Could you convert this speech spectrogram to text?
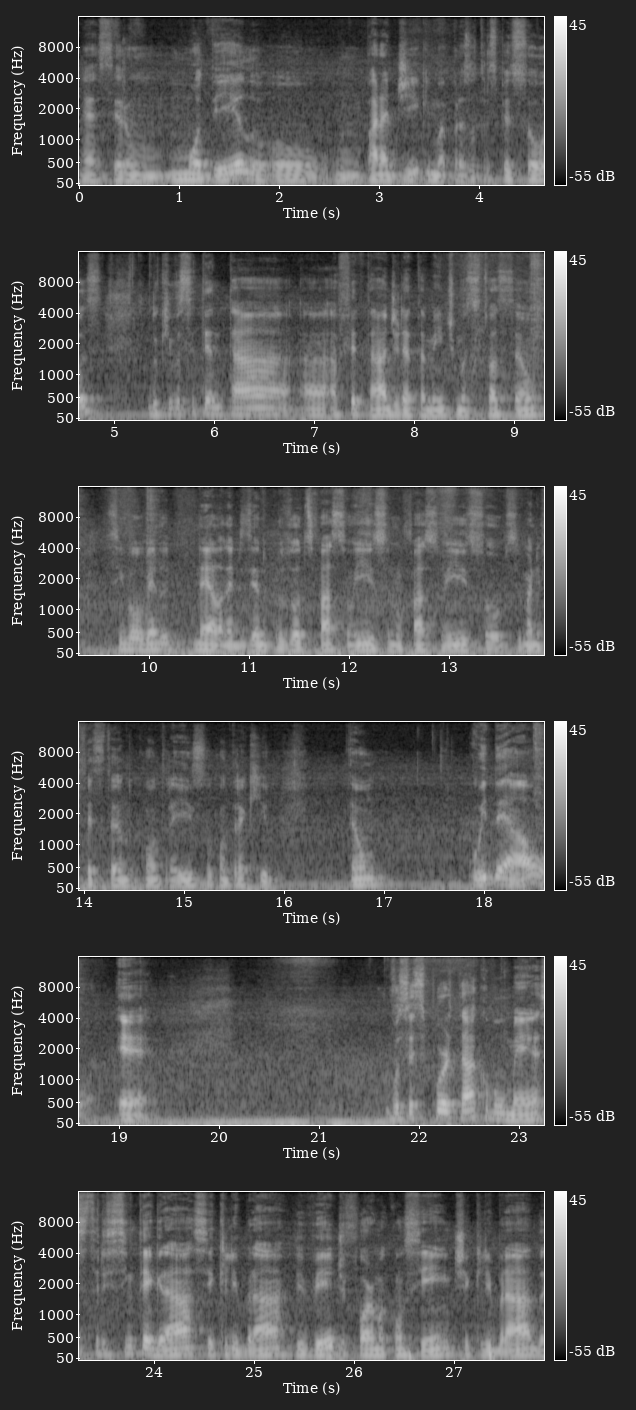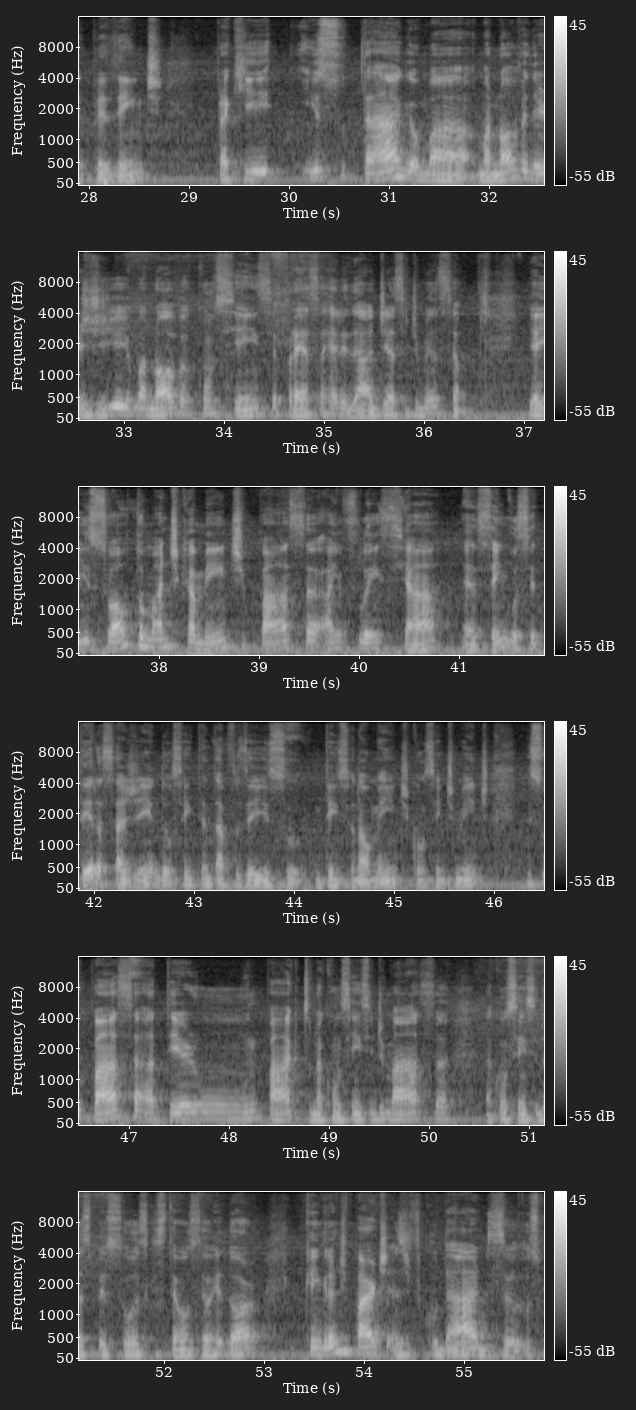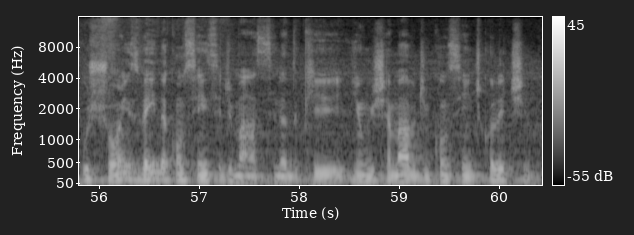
né, ser um modelo ou um paradigma para as outras pessoas, do que você tentar a, afetar diretamente uma situação se envolvendo nela, né, dizendo para os outros façam isso, não façam isso, ou se manifestando contra isso ou contra aquilo. Então, o ideal é você se portar como um mestre, se integrar, se equilibrar, viver de forma consciente, equilibrada, presente, para que isso traga uma, uma nova energia e uma nova consciência para essa realidade e essa dimensão. E aí isso automaticamente passa a influenciar, é, sem você ter essa agenda ou sem tentar fazer isso intencionalmente, conscientemente, isso passa a ter um impacto na consciência de massa, na consciência das pessoas que estão ao seu redor, porque em grande parte as dificuldades, os puxões vêm da consciência de massa, né, do que Jung chamava de inconsciente coletivo.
